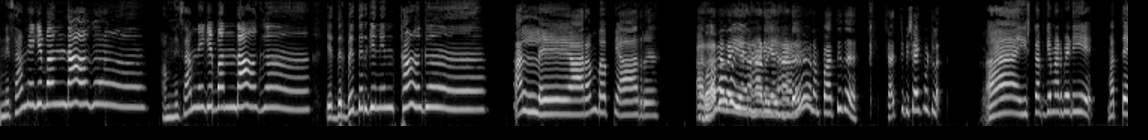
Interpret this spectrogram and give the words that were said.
ಹಮ್ನೆ ಸಾಮ್ನೆಗೆ ಬಂದಾಗ ಹಮ್ನೆ ಸಾಮ್ನೆಗೆ ಬಂದಾಗ ಎದುರ್ ಬೆದರ್ಗೆ ನಿಂತಾಗ ಅಲ್ಲೇ ಆರಂಭ ಪ್ಯಾರ್. ಏನು ಹಾಡು ಏನು ಹಾಡು? ನಮ್ಮ ಪಾತಿದೆ. ಚಚ್ಚಿ ಬಿಸಾಕ್ಬಿಟ್ಲ ಆ ಇಷ್ಟ ಅಡ್ಗೆ ಮಾಡಬೇಡಿ. ಮತ್ತೆ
